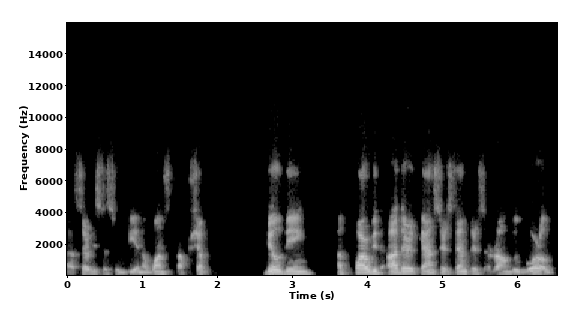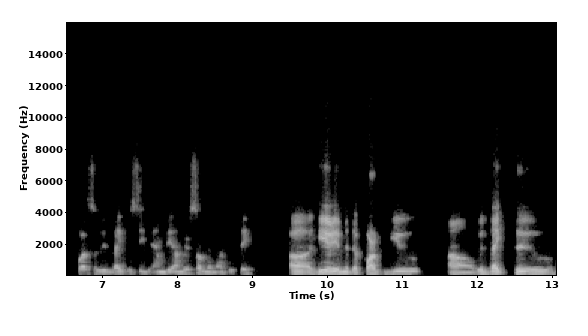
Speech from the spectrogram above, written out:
uh, services will be in a one-stop shop building at par with other cancer centers around the world. Of course, we'd like to see MD Anderson and everything uh, here in the Park View. Uh, we'd like to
